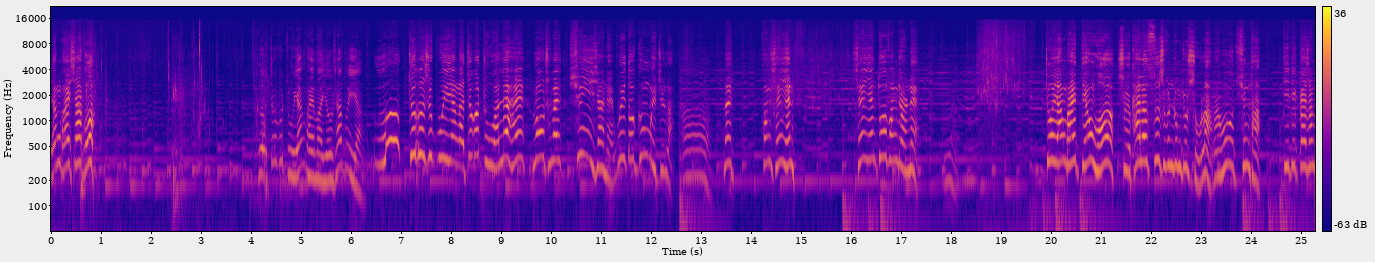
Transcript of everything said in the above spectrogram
羊排下锅。哥，这不煮羊排吗？有啥不一样？哦，这个是不一样啊！这个煮完了还捞出来熏一下呢，味道更美滋了。嗯，来，放咸盐，咸盐多放点呢。嗯，这羊排点火，水开了四十分钟就熟了，然后熏它。弟弟盖上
